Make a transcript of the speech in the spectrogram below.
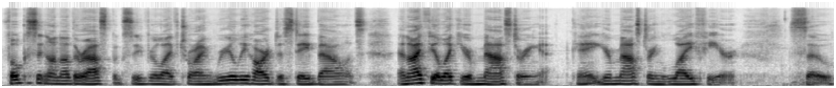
focusing on other aspects of your life trying really hard to stay balanced and i feel like you're mastering it Okay, you're mastering life here. So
